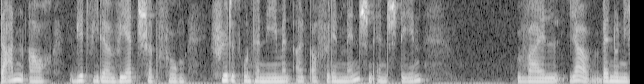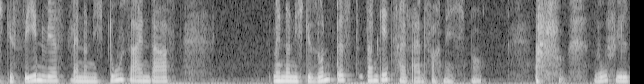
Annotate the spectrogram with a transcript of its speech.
dann auch wird wieder Wertschöpfung für das Unternehmen als auch für den Menschen entstehen, weil ja, wenn du nicht gesehen wirst, wenn du nicht du sein darfst, wenn du nicht gesund bist, dann geht's halt einfach nicht. Ne? Also so viel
